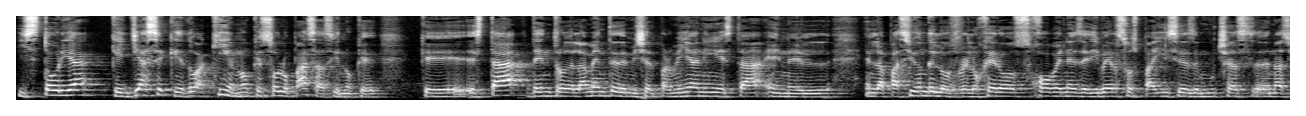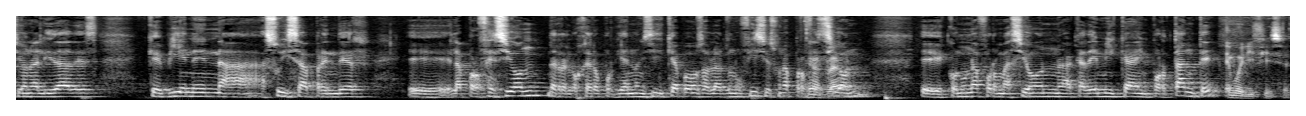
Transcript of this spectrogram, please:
historia que ya se quedó aquí, no que solo pasa, sino que que está dentro de la mente de Michel Parmigiani, está en, el, en la pasión de los relojeros jóvenes de diversos países, de muchas eh, nacionalidades, que vienen a, Suiza a aprender eh, la profesión de relojero, porque ya no ni siquiera podemos hablar de un oficio, es una profesión. Eh, con una formación académica importante. Es muy difícil.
